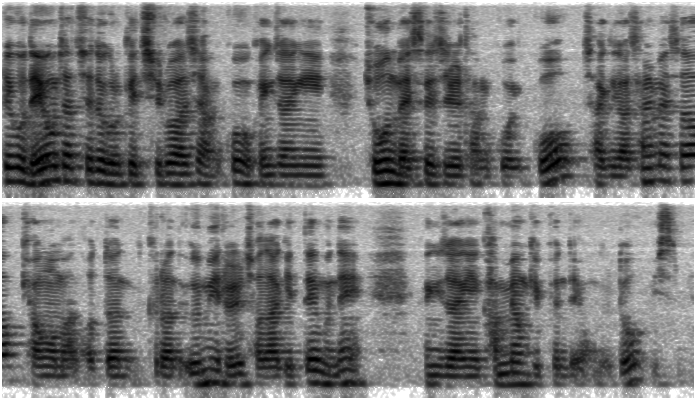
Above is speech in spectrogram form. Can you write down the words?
그리고 내용 자체도 그렇게 지루하지 않고 굉장히 좋은 메시지를 담고 있고 자기가 삶에서 경험한 어떤 그런 의미를 전하기 때문에 굉장히 감명 깊은 내용들도 있습니다.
